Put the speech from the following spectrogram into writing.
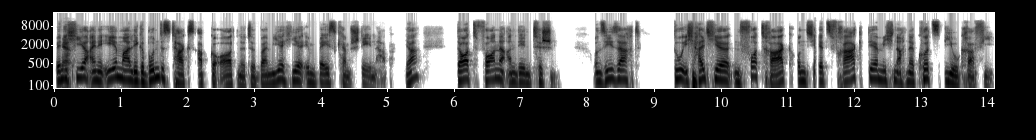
Wenn ja. ich hier eine ehemalige Bundestagsabgeordnete bei mir hier im Basecamp stehen habe, ja, dort vorne an den Tischen, und sie sagt, du, ich halte hier einen Vortrag und jetzt fragt der mich nach einer Kurzbiografie.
